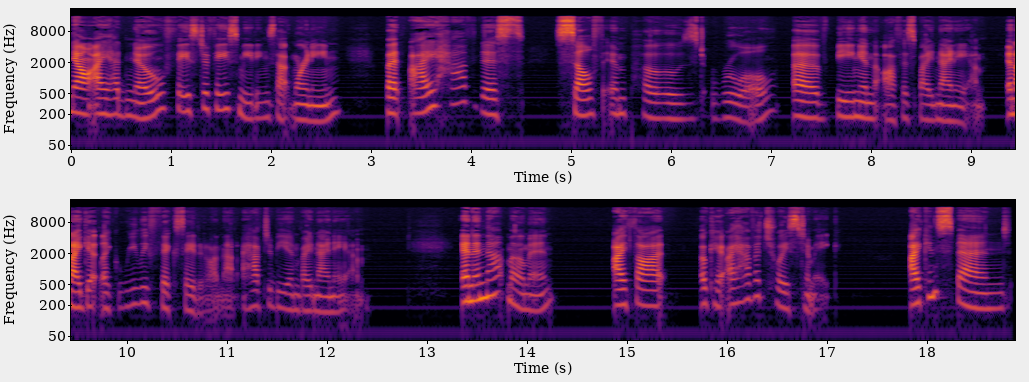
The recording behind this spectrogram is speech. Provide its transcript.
Now, I had no face to face meetings that morning, but I have this self imposed rule of being in the office by 9 a.m. And I get like really fixated on that. I have to be in by 9 a.m. And in that moment, I thought, okay, I have a choice to make. I can spend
